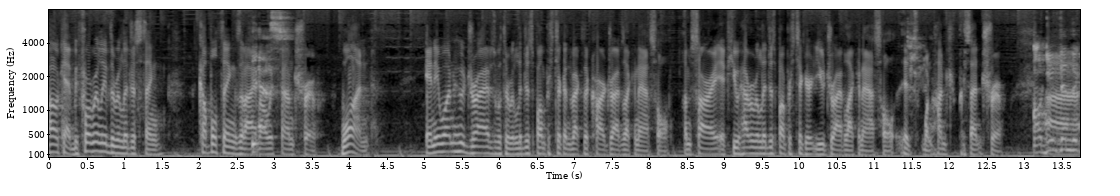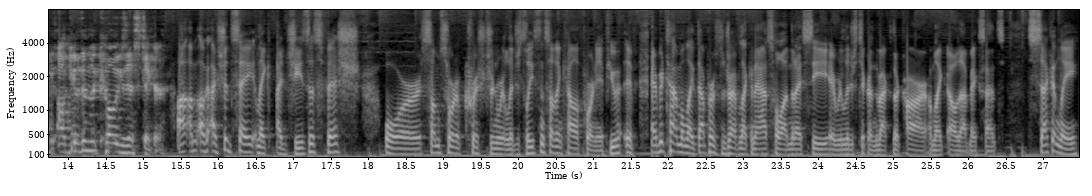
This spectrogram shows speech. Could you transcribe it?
Okay, before we leave the religious thing, a couple things that I've Yes. always found true. One, anyone who drives with a religious bumper sticker in the back of their car drives like an asshole. I'm sorry, if you have a religious bumper sticker, you drive like an asshole. It's 100% true. I'll give them Uh, the I'll give them the coexist sticker. I, I should say like a Jesus fish or some sort of Christian religious, at least in Southern California. If you if every time I'm like that person's driving like an asshole, and then I see a religious sticker on the back of their car, I'm like, oh, that makes sense. Secondly,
